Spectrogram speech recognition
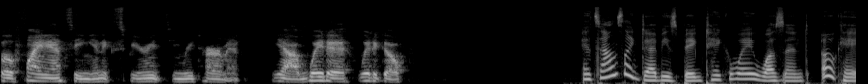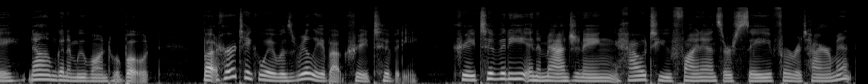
both financing and experiencing retirement. Yeah, way to way to go. It sounds like Debbie's big takeaway wasn't, okay, now I'm going to move on to a boat. But her takeaway was really about creativity. Creativity in imagining how to finance or save for retirement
